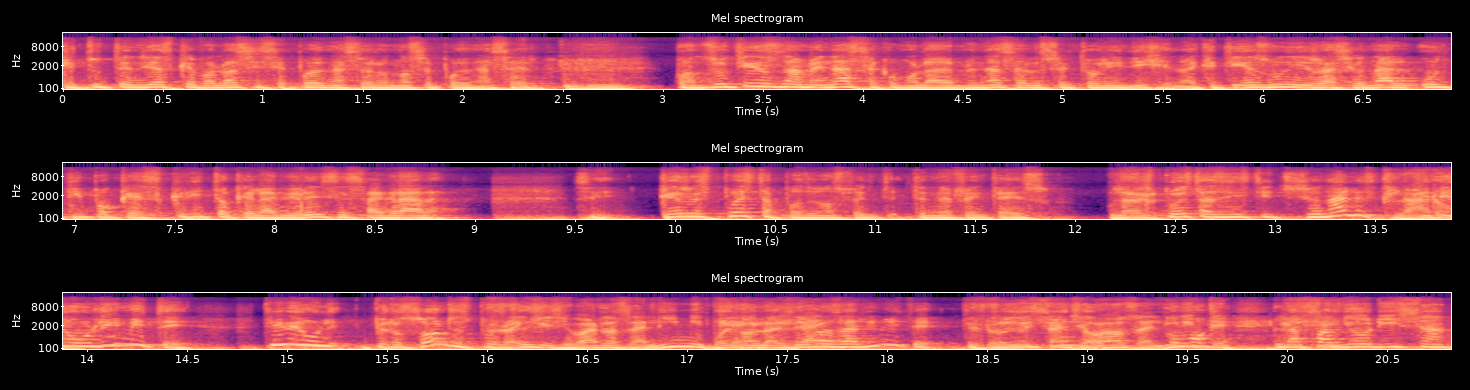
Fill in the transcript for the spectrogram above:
que tú tendrías que evaluar si se pueden hacer o no se pueden hacer. Uh -huh. Cuando tú tienes una amenaza como la amenaza del sector indígena, que tienes un irracional, un tipo que ha escrito que la violencia es sagrada, ¿sí? ¿qué respuesta podemos tener frente a eso? Las respuestas institucionales claro. tienen un límite. Tiene un, pero son respuestas. Pero hay que llevarlas al límite. Bueno, las llevas al límite. Te pero no están llevados al límite. El señor Isa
